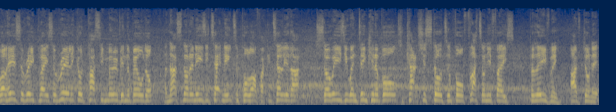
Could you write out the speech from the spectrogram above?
Well, here's the replay. It's a really good passing move in the build-up, and that's not an easy technique to pull off, I can tell you that. So easy when dinking a ball to catch your studs and fall flat on your face. Believe me, I've done it.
